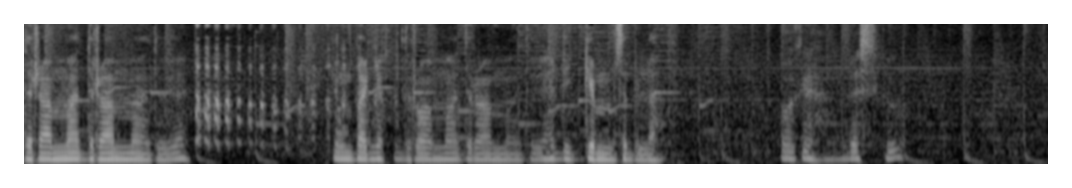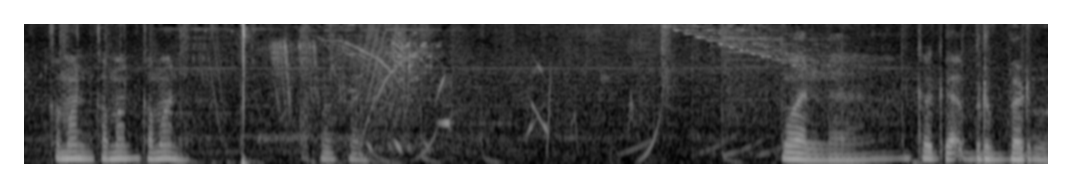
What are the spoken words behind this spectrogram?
drama-drama tuh ya. Yang banyak drama-drama tuh ya di game sebelah. Oke let's go. Come on come on come on. Oke. Wala, kagak berbaru.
